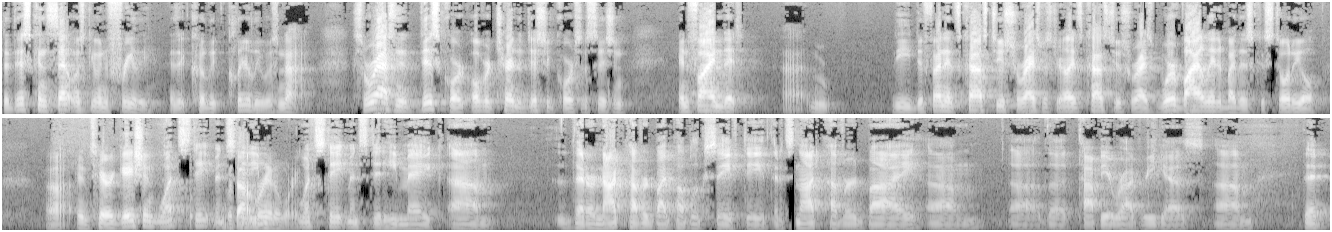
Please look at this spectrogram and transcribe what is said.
that this consent was given freely, as it clearly was not. So we're asking that this court overturn the district court's decision and find that uh, the defendant's constitutional rights, Mr. Elliott's constitutional rights, were violated by this custodial uh, interrogation. What statements without did he, Miranda warnings. What statements did he make um, that are not covered by public safety? That it's not covered by um, uh, the Tapia Rodriguez um, that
